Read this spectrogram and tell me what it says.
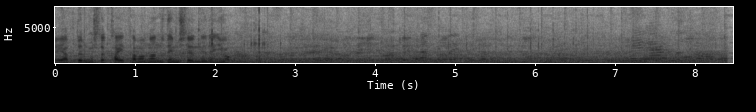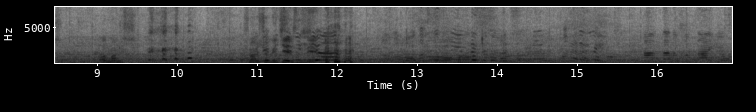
E yaptırmıştık kayıt tamamlandı demişler neden yok? Olmamış. Şu an şok içerisindeyim. Hamza'nın bundan yok.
